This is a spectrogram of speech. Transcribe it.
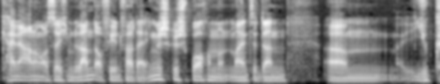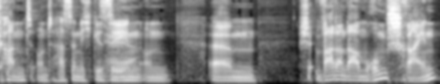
keine Ahnung aus welchem Land, auf jeden Fall er Englisch gesprochen und meinte dann, ähm, you cunt und hast du nicht gesehen Ja, ja. und ähm, war dann da am Rumschreien.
